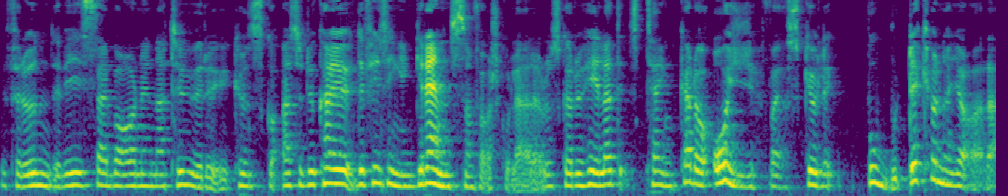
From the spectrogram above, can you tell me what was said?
för att undervisa barn i naturkunskap. Alltså du kan ju, det finns ingen gräns som förskollärare. Och ska du hela tiden tänka då, oj vad jag skulle, borde kunna göra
